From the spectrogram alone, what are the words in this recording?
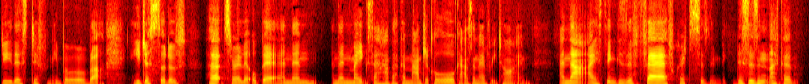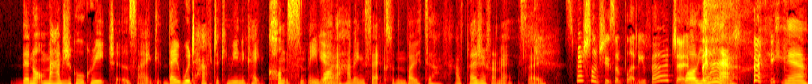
do this differently." Blah blah blah. blah. He just sort of hurts her a little bit, and then and then makes her have like a magical orgasm every time. And that I think is a fair criticism. This isn't like a they're not magical creatures. Like they would have to communicate constantly while they're having sex for them both to have, have pleasure from it. So, Especially if she's a bloody virgin. well, yeah, yeah.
